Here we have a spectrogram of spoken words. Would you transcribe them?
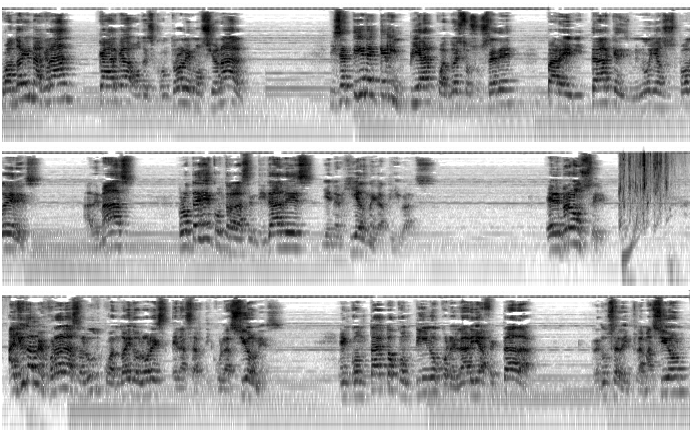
cuando hay una gran carga o descontrol emocional. Y se tiene que limpiar cuando esto sucede para evitar que disminuyan sus poderes. Además, protege contra las entidades y energías negativas. El bronce ayuda a mejorar la salud cuando hay dolores en las articulaciones en contacto continuo con el área afectada. Reduce la inflamación,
